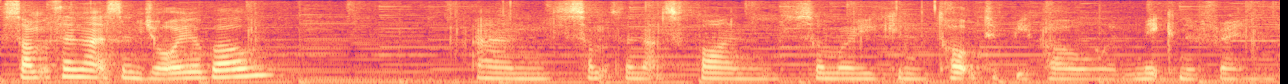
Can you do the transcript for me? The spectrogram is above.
something that's enjoyable and something that's fun, somewhere you can talk to people and make new friends.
